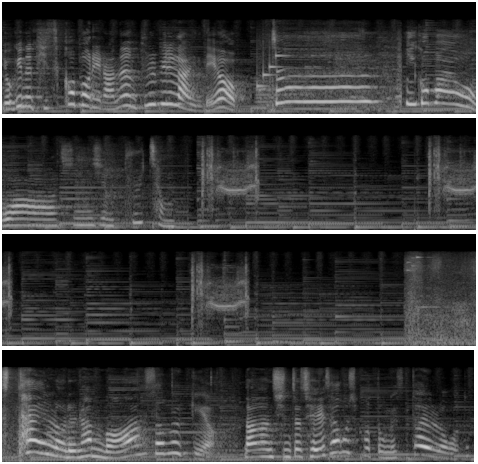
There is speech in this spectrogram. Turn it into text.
여기는 디스커버리라는 풀빌라인데요. 짠! 이거 봐요. 와, 진심 풀창. 스타일러를 한번 써볼게요. 나는 진짜 제일 사고 싶었던 게 스타일러거든.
